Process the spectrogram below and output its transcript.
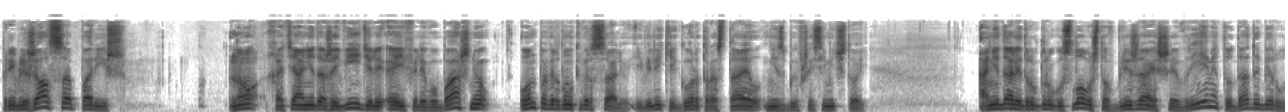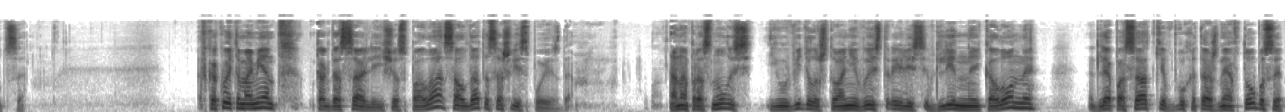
Приближался Париж. Но, хотя они даже видели Эйфелеву башню, он повернул к Версалю, и великий город растаял несбывшейся мечтой. Они дали друг другу слово, что в ближайшее время туда доберутся — в какой-то момент, когда Салли еще спала, солдаты сошли с поезда. Она проснулась и увидела, что они выстроились в длинные колонны для посадки в двухэтажные автобусы.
